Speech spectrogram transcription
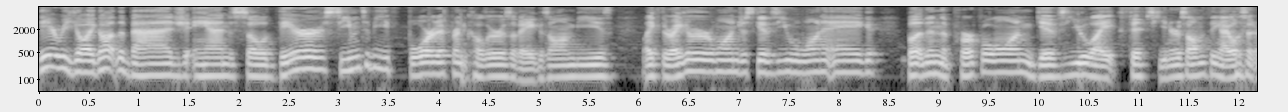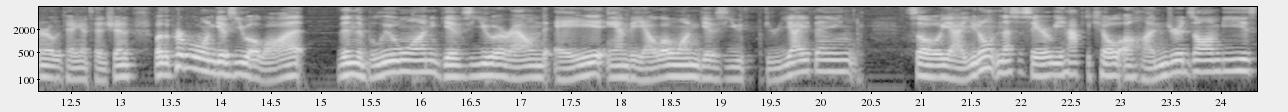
There we go, I got the badge, and so there seem to be four different colors of egg zombies. Like, the regular one just gives you one egg, but then the purple one gives you, like, 15 or something. I wasn't really paying attention. But the purple one gives you a lot. Then the blue one gives you around 8, and the yellow one gives you 3, I think. So, yeah, you don't necessarily have to kill 100 zombies,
